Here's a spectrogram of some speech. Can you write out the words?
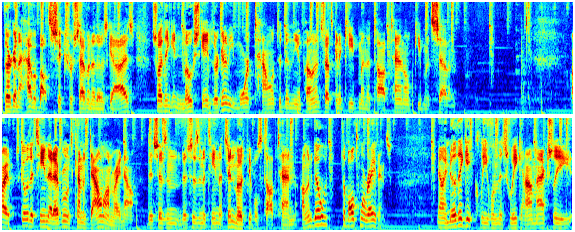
they're going to have about six or seven of those guys. So I think in most games, they're going to be more talented than the opponents. That's going to keep them in the top 10. They'll keep them at seven. All right, let's go with a team that everyone's kind of down on right now. This isn't this isn't a team that's in most people's top 10. I'm going to go with the Baltimore Ravens. Now I know they get Cleveland this week, and I'm actually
